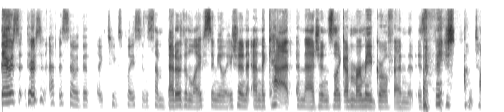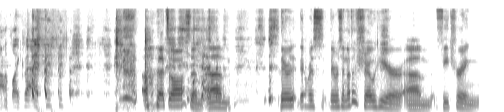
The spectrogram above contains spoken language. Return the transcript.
There's there's an episode that like takes place in some better than life simulation, and the cat imagines like a mermaid girlfriend that is a fish on top like that. oh, that's awesome. Um, there there was there was another show here um, featuring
